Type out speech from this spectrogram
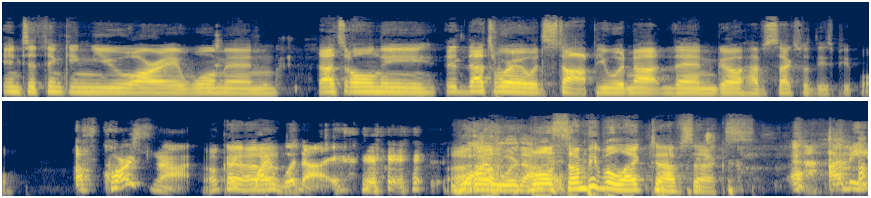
into thinking you are a woman, that's only that's where it would stop. You would not then go have sex with these people. Of course not. Okay, Like, why would I? Why Uh, would I? Well, some people like to have sex. I mean,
